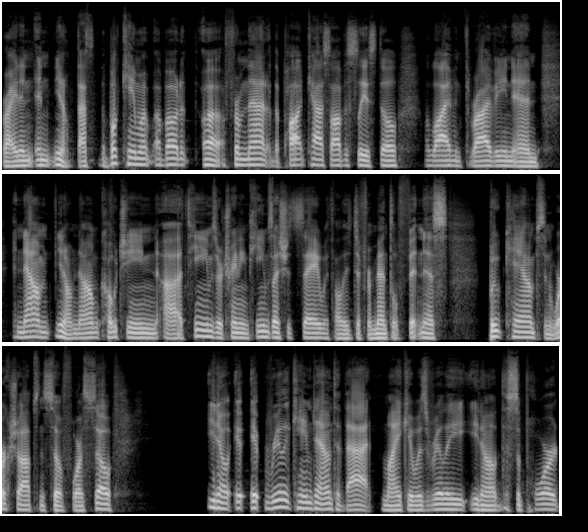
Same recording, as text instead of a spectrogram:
right? And and you know that's the book came up about uh, from that. The podcast obviously is still alive and thriving and and now I'm, you know, now I'm coaching uh, teams or training teams, I should say, with all these different mental fitness boot camps and workshops and so forth. So, you know, it, it really came down to that, Mike. It was really, you know, the support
